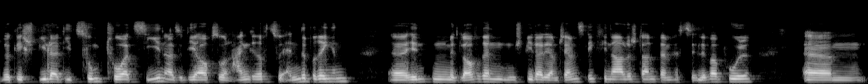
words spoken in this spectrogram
wirklich Spieler, die zum Tor ziehen, also die auch so einen Angriff zu Ende bringen. Äh, hinten mit Lovren, ein Spieler, der am Champions League-Finale stand beim FC Liverpool. Ähm,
